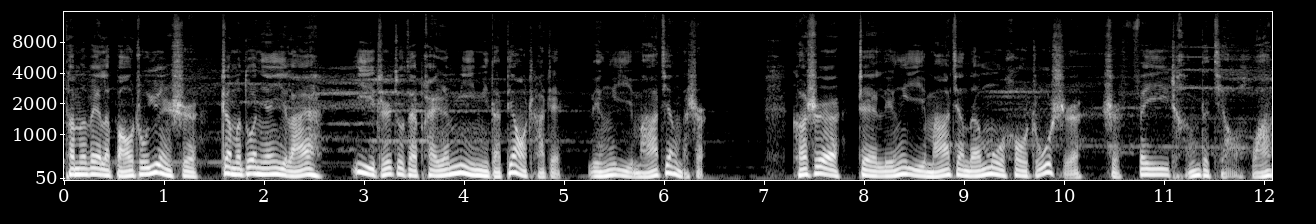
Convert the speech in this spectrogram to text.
他们为了保住运势，这么多年以来啊，一直就在派人秘密的调查这灵异麻将的事儿。可是这灵异麻将的幕后主使是非常的狡猾，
